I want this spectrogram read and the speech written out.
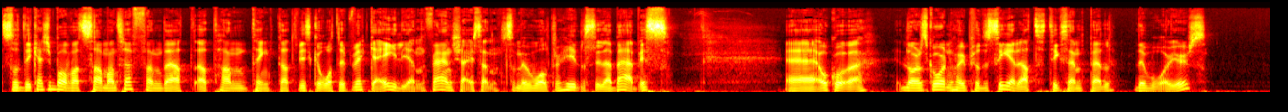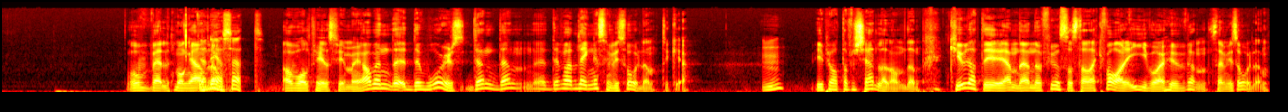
Så det kanske bara var ett sammanträffande att, att han tänkte att vi ska återuppväcka Alien-franchisen som är Walter Hills lilla bebis. Eh, och uh, Lawrence Gordon har ju producerat till exempel The Warriors. Och väldigt många andra. Den har jag sett. Av Walter Hills filmer. Ja men The, The Warriors, den, den, det var länge sedan vi såg den tycker jag. Mm. Vi pratar för sällan om den. Kul att det ändå, ändå finns att stanna kvar i våra huvuden sen vi såg den.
